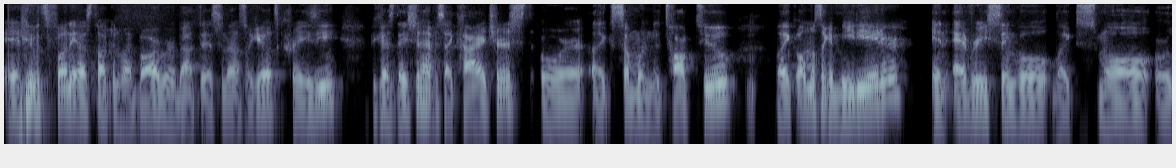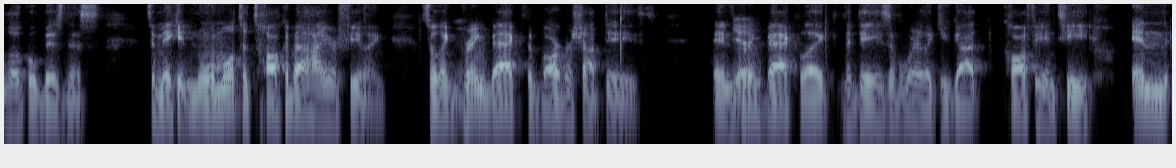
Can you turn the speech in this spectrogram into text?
and it was funny. I was talking to my barber about this, and I was like, "Yo, it's crazy because they should have a psychiatrist or like someone to talk to, like almost like a mediator in every single like small or local business to make it normal to talk about how you're feeling. So like Mm. bring back the barbershop days and Yeah. bring back like the days of where like you got coffee and tea and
